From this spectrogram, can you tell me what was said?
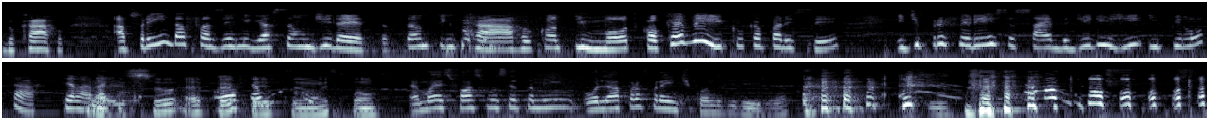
do carro, aprenda a fazer ligação direta, tanto em carro quanto em moto, qualquer veículo que aparecer. E de preferência saiba dirigir e pilotar. Sei lá, vai É, isso é perfeito, é muito bom. É mais fácil você também olhar pra frente quando dirige, né?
